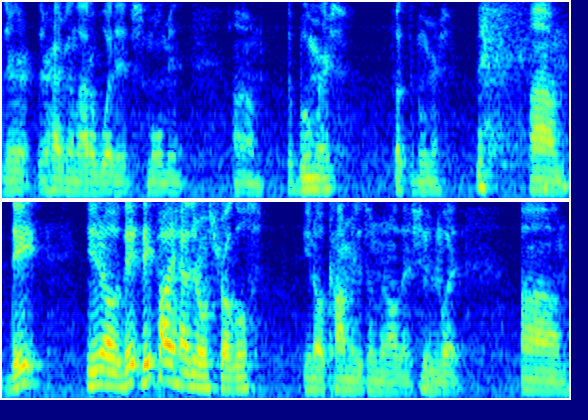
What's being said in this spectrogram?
they're they're having a lot of what ifs moment. Um, the boomers, fuck the boomers. Um, they, you know, they, they probably had their own struggles, you know, communism and all that shit. Mhm. But, um,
